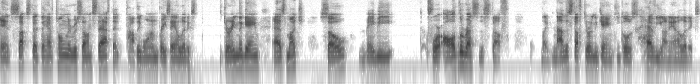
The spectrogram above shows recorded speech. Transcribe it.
And it sucks that they have Tony La Russa on staff that probably won't embrace analytics during the game as much. So maybe for all the rest of the stuff, like not the stuff during the game, he goes heavy on analytics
